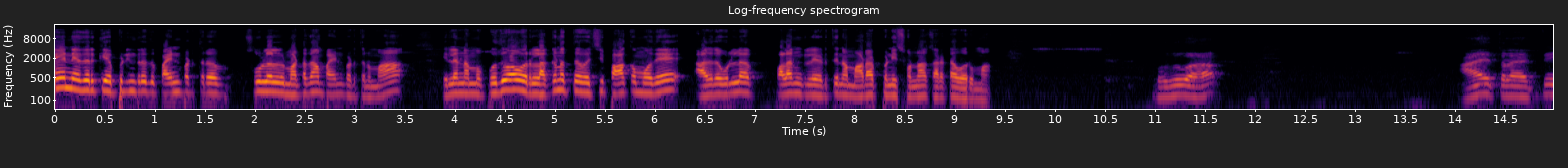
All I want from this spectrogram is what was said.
ஏன் எதற்கு எப்படின்றது பயன்படுத்துகிற சூழல் மட்டும் தான் பயன்படுத்தணுமா? இல்லை நம்ம பொதுவாக ஒரு லக்னத்தை வச்சு பார்க்கும் போதே அதில் உள்ள பலன்களை எடுத்து நம்ம அடாப்ட் பண்ணி சொன்னால் கரெக்டாக வருமா? பொதுவாக ஆயிரத்தி தொள்ளாயிரத்தி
